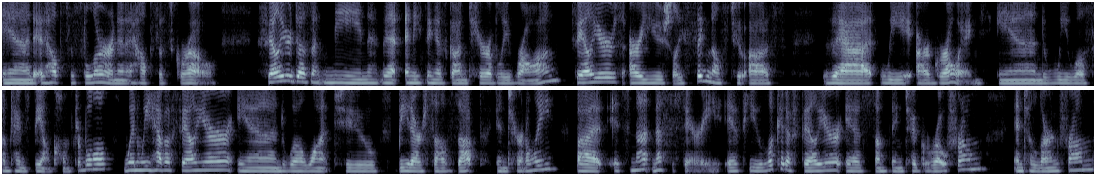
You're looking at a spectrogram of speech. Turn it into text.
And it helps us learn and it helps us grow. Failure doesn't mean that anything has gone terribly wrong. Failures are usually signals to us that we are growing and we will sometimes be uncomfortable when we have a failure and we'll want to beat ourselves up internally but it's not necessary. If you look at a failure as something to grow from, and to learn from,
